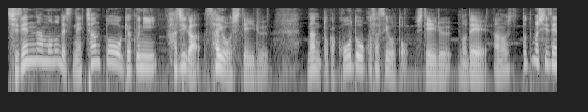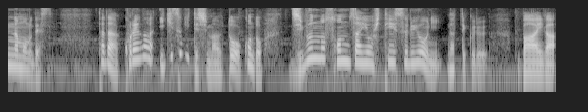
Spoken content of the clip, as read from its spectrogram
自然なものですね。ちゃんと逆に恥が作用しているなんとか行動を起こさせようとしているのであのとても自然なものです。ただこれが行き過ぎてしまうと今度自分の存在を否定するようになってくる場合が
